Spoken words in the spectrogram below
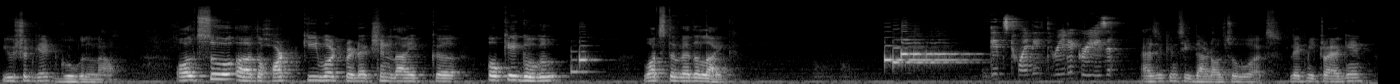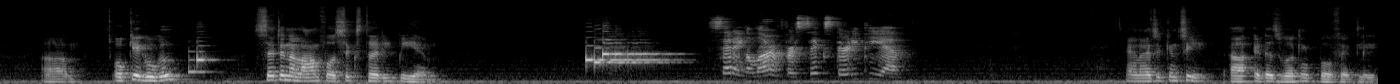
you should get Google now. Also uh, the hot keyword prediction like uh, okay Google what's the weather like? It's 23 degrees as you can see that also works. Let me try again. Um, okay Google set an alarm for 6:30 p.m. 6.30 p.m. And as you can see, uh, it is working perfectly.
